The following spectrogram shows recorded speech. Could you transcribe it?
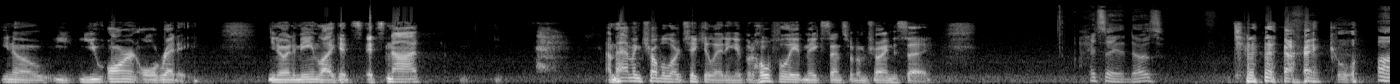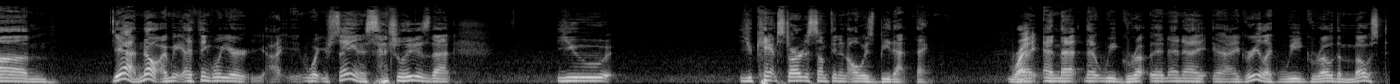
you know y- you aren't already. You know what I mean? Like it's it's not. I'm having trouble articulating it, but hopefully it makes sense what I'm trying to say. I'd say it does. All right, cool. Um, yeah, no, I mean, I think what you're what you're saying essentially is that you you can't start as something and always be that thing right. right. and that that we grow and, and I, I agree like we grow the most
